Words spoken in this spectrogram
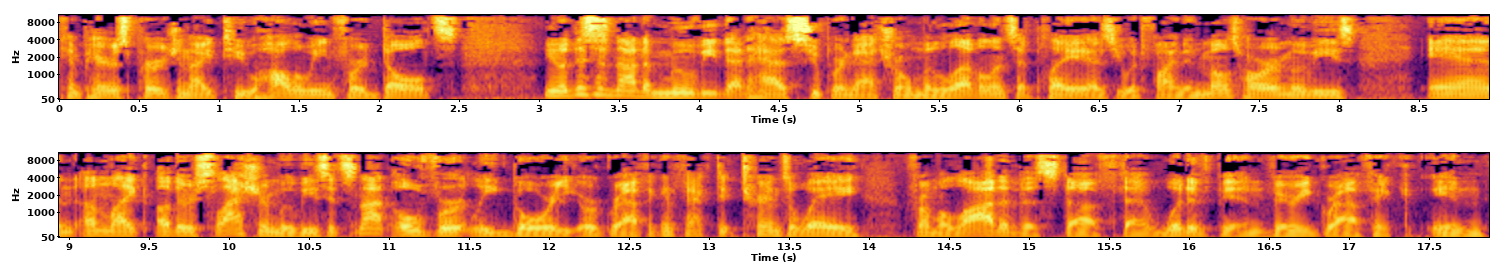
compares Purge Night to Halloween for adults. You know, this is not a movie that has supernatural malevolence at play as you would find in most horror movies. And unlike other slasher movies, it's not overtly gory or graphic. In fact, it turns away from a lot of the stuff that would have been very graphic in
